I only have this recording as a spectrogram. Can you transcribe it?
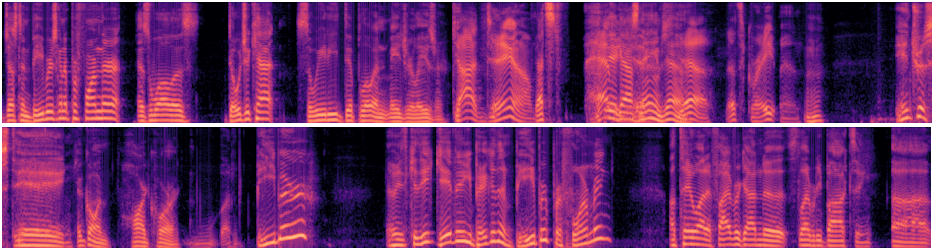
Justin Bieber is going to perform there, as well as Doja Cat, Saweetie, Diplo, and Major Lazer. God damn. That's Heavy big ass names. Yeah, Mm-hmm. Yeah. That's great, man. Interesting. they're going hardcore. Bieber? I mean, could he get any bigger than Bieber performing? I'll tell you what, if I ever got into celebrity boxing, uh,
